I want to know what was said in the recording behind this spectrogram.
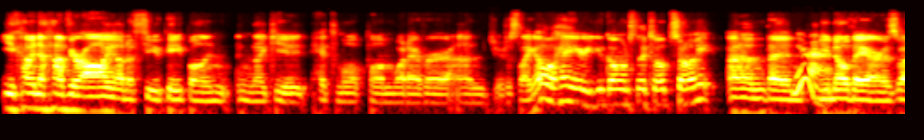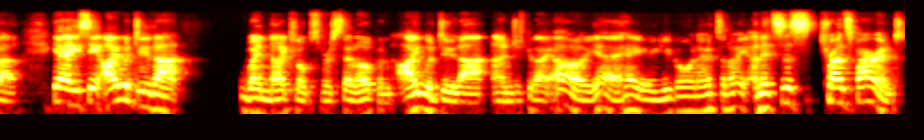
you kind of have your eye on a few people and, and like you hit them up on whatever and you're just like, oh hey, are you going to the club tonight? And then Yeah. you know they are as well. Yeah, you see, I would do that when nightclubs were still open. I would do that and just be like, oh yeah, hey, are you going out tonight? And it's just transparent.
